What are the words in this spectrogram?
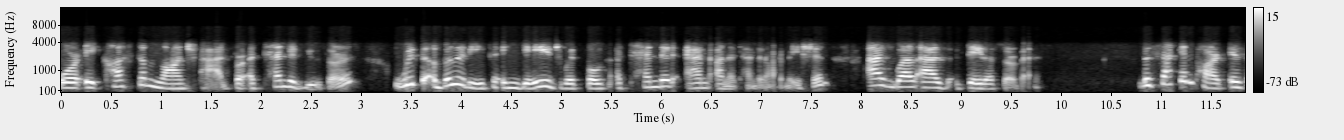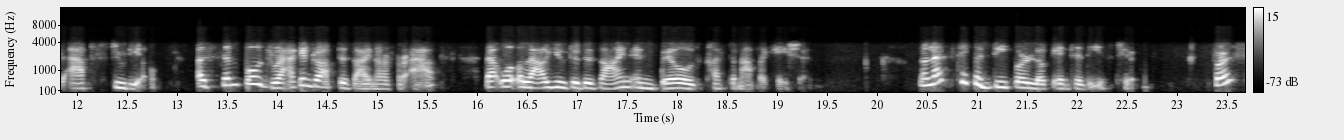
or a custom launchpad for attended users with the ability to engage with both attended and unattended automation, as well as data service. The second part is App Studio, a simple drag and drop designer for apps that will allow you to design and build custom applications. Now let's take a deeper look into these two. First,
